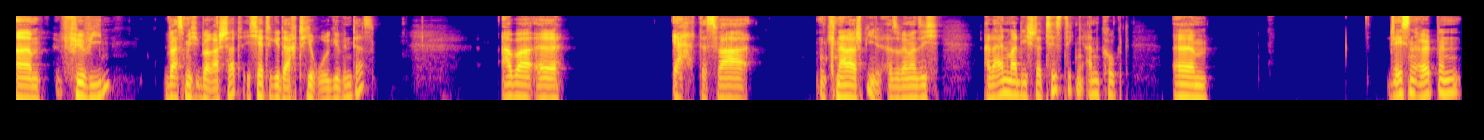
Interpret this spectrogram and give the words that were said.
ähm, für Wien, was mich überrascht hat. Ich hätte gedacht, Tirol gewinnt das. Aber äh, ja, das war ein knaller Spiel. Also wenn man sich allein mal die Statistiken anguckt, ähm, Jason Erdman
